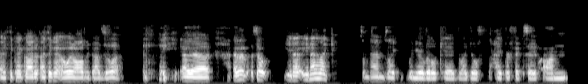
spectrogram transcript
I think I got it I think I owe it all to Godzilla. I uh I, so you know you know like sometimes like when you're a little kid like you'll hyperfixate on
